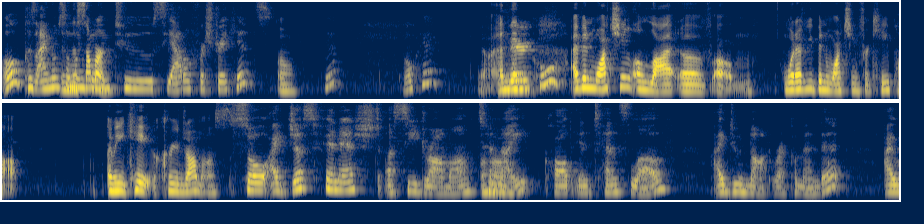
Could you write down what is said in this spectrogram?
Oh, because I know someone going to Seattle for Stray Kids. Oh. Yeah. Okay. Yeah, and Very then cool. I've been watching a lot of um. What have you been watching for K-pop? I mean, K Korean dramas. So I just finished a C drama Uh-huh. tonight called Intense Love. I do not recommend it. I,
